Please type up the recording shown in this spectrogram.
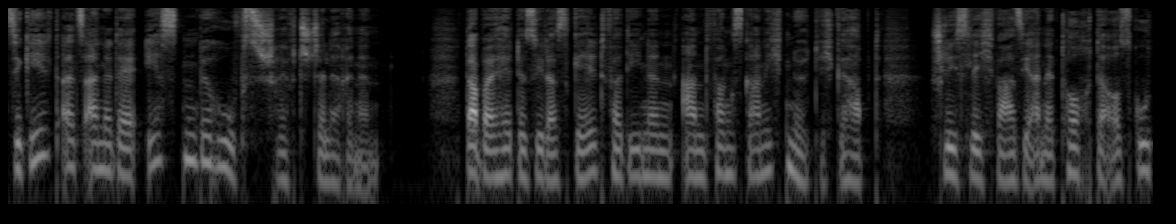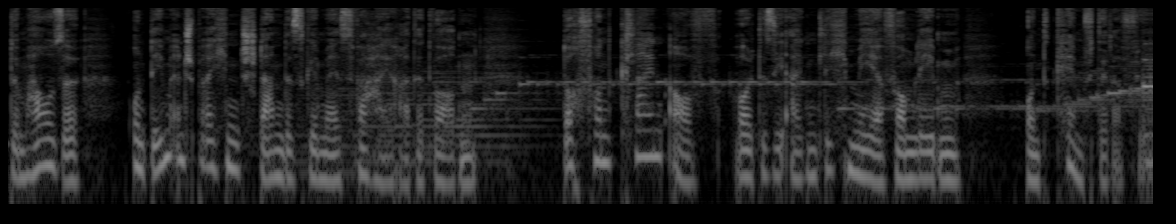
Sie gilt als eine der ersten Berufsschriftstellerinnen. Dabei hätte sie das Geldverdienen anfangs gar nicht nötig gehabt. Schließlich war sie eine Tochter aus gutem Hause und dementsprechend standesgemäß verheiratet worden. Doch von klein auf wollte sie eigentlich mehr vom Leben und kämpfte dafür.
